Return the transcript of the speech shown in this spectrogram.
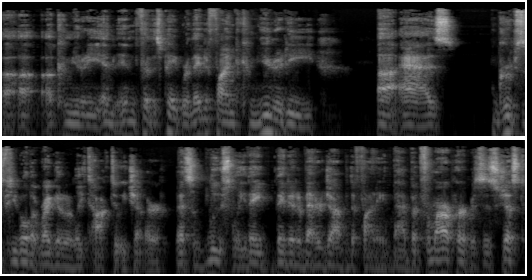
a, a community. And, and for this paper, they defined community uh, as groups of people that regularly talk to each other. That's loosely. They they did a better job of defining that. But from our purposes, just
